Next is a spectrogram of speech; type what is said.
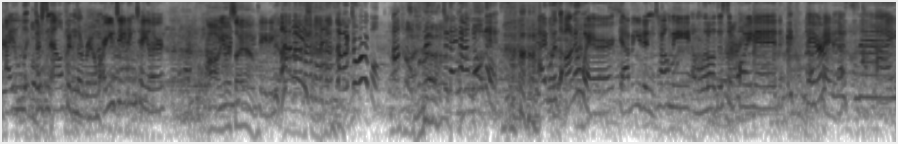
I li- there's an elephant in the room. Are you dating Taylor? Uh, oh, You yes, and I am. Dating. That's so adorable. Uh-huh. How did I not know this? I was unaware. Gabby, you didn't tell me. I'm a little disappointed. It's their that's- business. I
